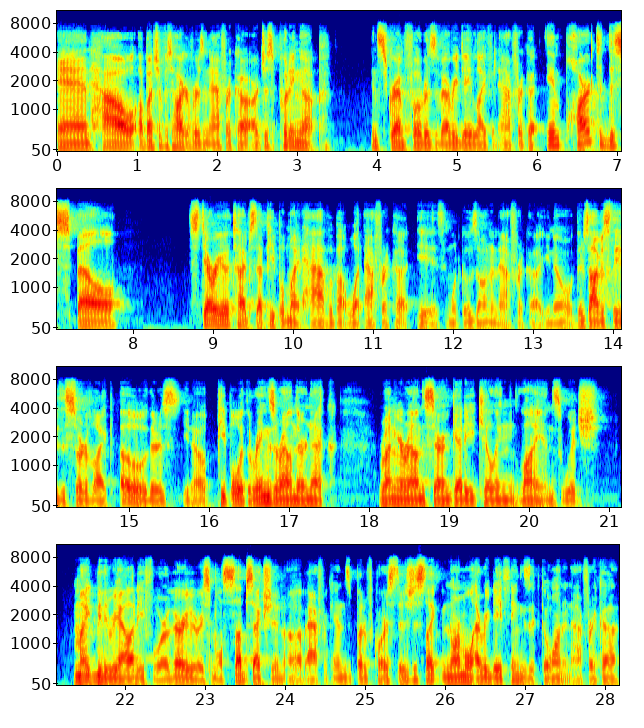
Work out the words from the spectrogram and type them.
and how a bunch of photographers in Africa are just putting up Instagram photos of everyday life in Africa, in part to dispel stereotypes that people might have about what Africa is and what goes on in Africa. You know, there's obviously this sort of like, oh, there's you know people with rings around their neck running around the Serengeti killing lions, which might be the reality for a very very small subsection of Africans. But of course, there's just like normal everyday things that go on in Africa.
